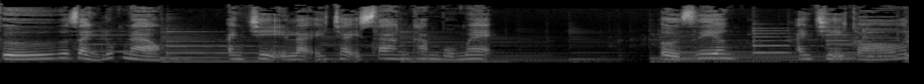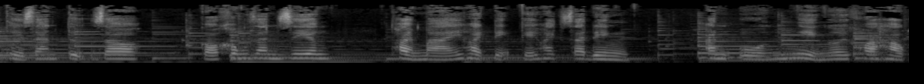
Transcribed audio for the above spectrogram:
Cứ rảnh lúc nào, anh chị lại chạy sang thăm bố mẹ. Ở riêng, anh chị có thời gian tự do, có không gian riêng, thoải mái hoạch định kế hoạch gia đình, ăn uống, nghỉ ngơi khoa học.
